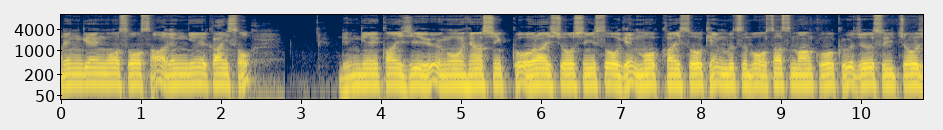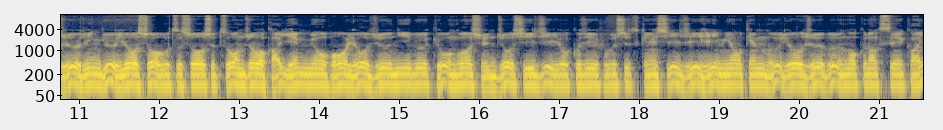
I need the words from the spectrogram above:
蓮華合奏さ連芸階層蓮華開示融合百執行来生真相玄目階層見物菩薩満航空重水長十輪牛陽小仏小出音上開演妙法要十二部競合春上四時翌時風湿剣士時妙見無料十部極楽世界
